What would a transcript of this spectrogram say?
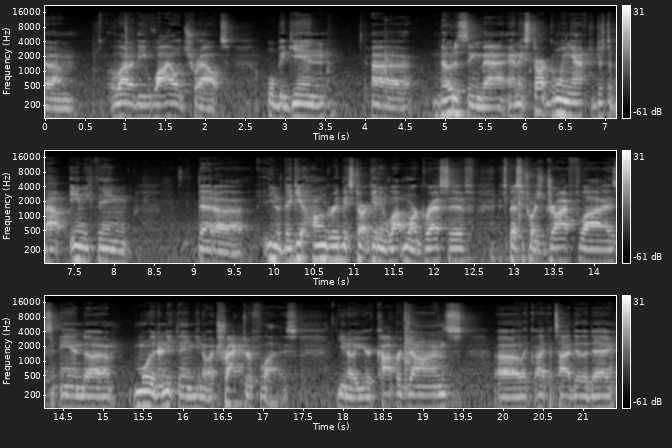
um, a lot of the wild trout will begin uh, noticing that, and they start going after just about anything that uh, you know. They get hungry. They start getting a lot more aggressive, especially towards dry flies, and uh, more than anything, you know, attractor flies. You know, your copper johns, uh, like like I tied the other day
